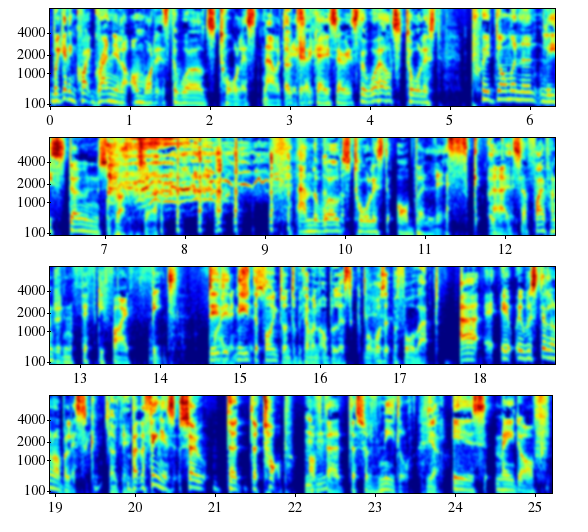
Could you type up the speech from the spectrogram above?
we're getting quite granular on what it's the world's tallest nowadays. Okay. Okay, so it's the world's tallest, predominantly stone structure. And the world's tallest obelisk. Uh, it's uh, 555 feet. Did it need the point on to become an obelisk? What was it before that? Uh, it, it was still an obelisk. Okay. But the thing is, so the, the top of the, the sort of needle Yeah. is made of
